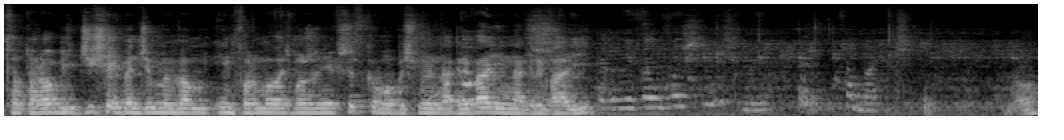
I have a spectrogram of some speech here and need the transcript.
Co to robi? Dzisiaj będziemy Wam informować, może nie wszystko, bo byśmy nagrywali, nagrywali. Tego nie zauważyliśmy. Zobacz, No,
